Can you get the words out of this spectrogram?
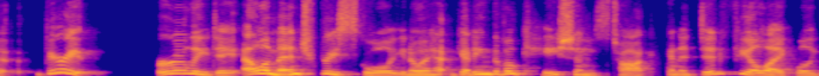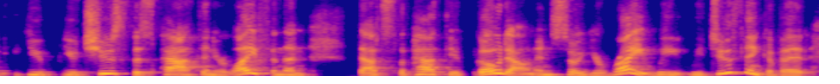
uh, very early day elementary school, you know, getting the vocations talk, and it did feel like, well, you you choose this path in your life, and then that's the path you go down. And so you're right, we we do think of it,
